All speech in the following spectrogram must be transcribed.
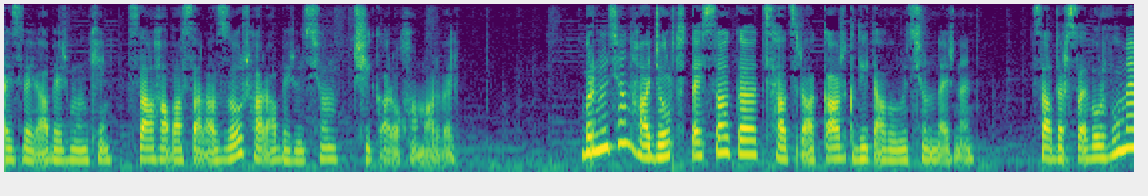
այս վերաբերմունքին։ Սա հավասարազոր հարաբերություն չի կարող համարվել։ Բռնության հաջորդ տեսակը ցածրակարգ դիտավորություններն են։ Սա դրսևորվում է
